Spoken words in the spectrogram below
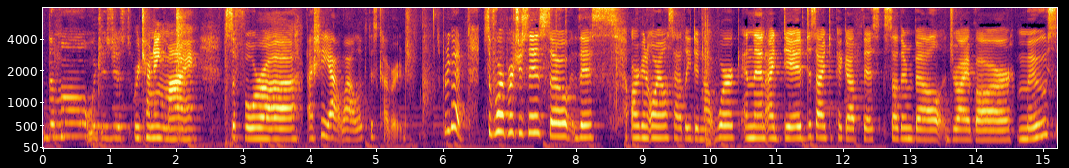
the mall, which is just returning my Sephora. Actually, yeah, wow, look at this coverage. Pretty good. Sephora purchases, so this argan oil sadly did not work. And then I did decide to pick up this Southern Belle Dry Bar Mousse,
